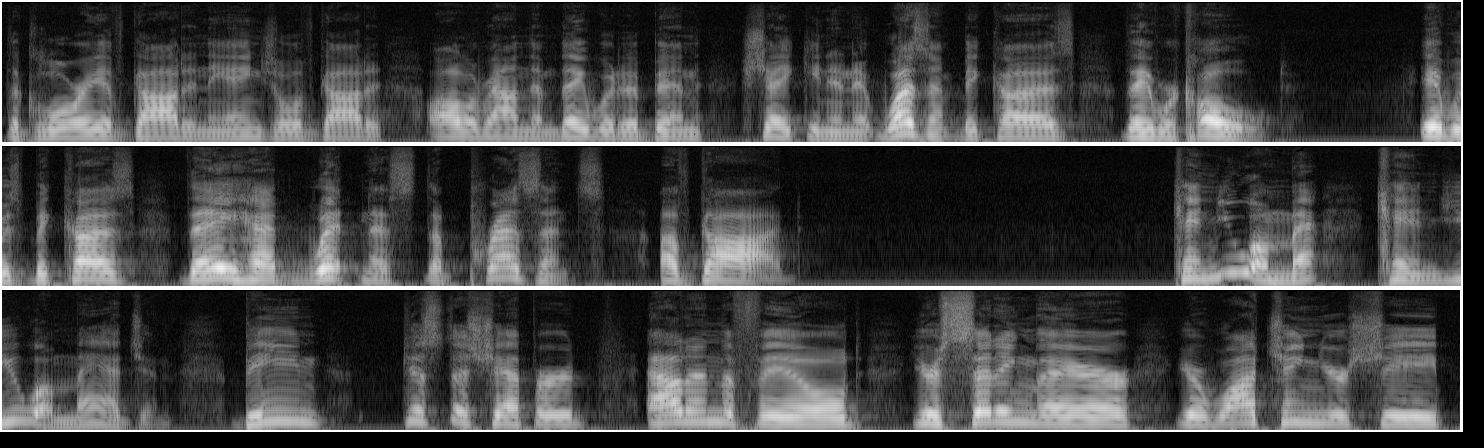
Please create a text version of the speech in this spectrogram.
the glory of God and the angel of God all around them. They would have been shaking, and it wasn't because they were cold. It was because they had witnessed the presence of God. Can you, ima- can you imagine being just a shepherd out in the field? You're sitting there, you're watching your sheep,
